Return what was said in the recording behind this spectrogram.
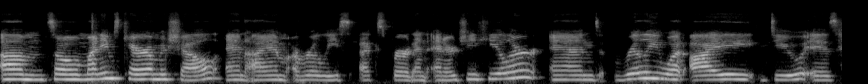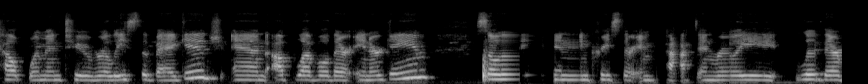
Um, so my name's Kara Michelle, and I am a release expert and energy healer. And really, what I do is help women to release the baggage and up level their inner game, so that they can increase their impact and really live their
